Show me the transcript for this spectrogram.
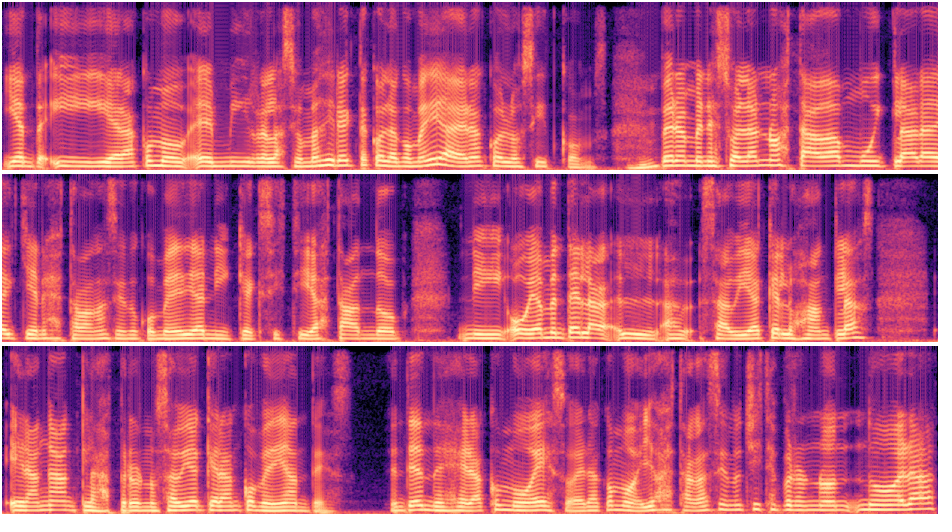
y, y era como eh, mi relación más directa con la comedia era con los sitcoms. Pero en Venezuela no estaba muy clara de quiénes estaban haciendo comedia, ni que existía stand-up, ni obviamente la- la- sabía que los anclas eran anclas, pero no sabía que eran comediantes. ¿Entiendes? Era como eso, era como ellos están haciendo chistes, pero no, no era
